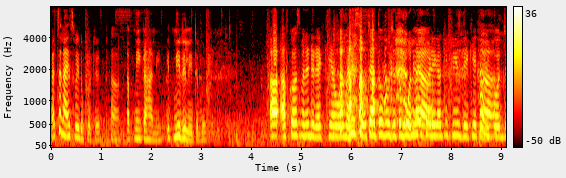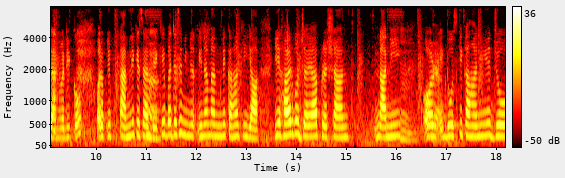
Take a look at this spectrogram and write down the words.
That's a nice way to put it हाँ अपनी कहानी इतनी रिलेटेबल ऑफ़ कोर्स मैंने डायरेक्ट किया हुआ मैंने सोचा तो मुझे तो बोलना ही पड़ेगा कि प्लीज़ देखिए ट्वेंटी फोर्थ जनवरी को और अपनी फैमिली के साथ हाँ. देखिए। बट जैसे मीना मैम ने कहा कि या ये हर वो जया प्रशांत नानी हम्म, और एक दोस्त की कहानी है जो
